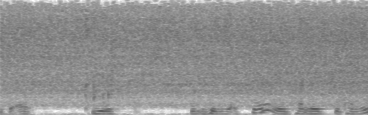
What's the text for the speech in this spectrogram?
এটা ইয়ে হয়ে যাচ্ছে এখানে একটুখানি।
